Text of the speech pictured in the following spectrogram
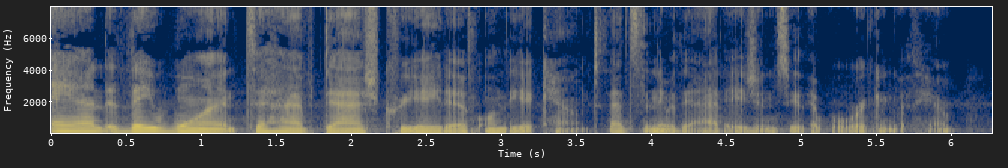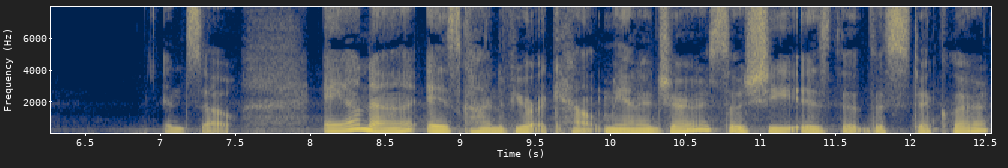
And they want to have Dash Creative on the account. That's the name of the ad agency that we're working with here. And so Anna is kind of your account manager. So she is the, the stickler,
